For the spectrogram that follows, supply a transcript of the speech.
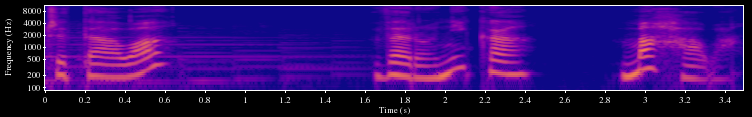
Czytała Weronika Machała.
